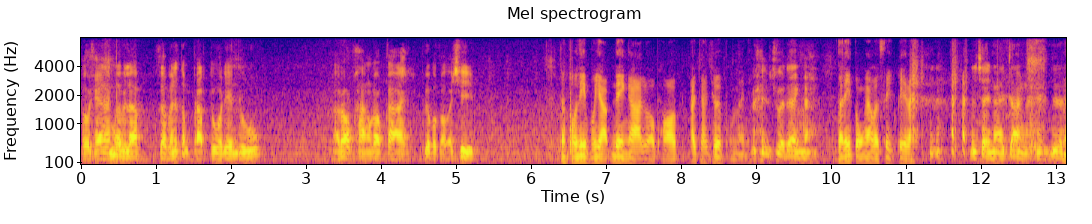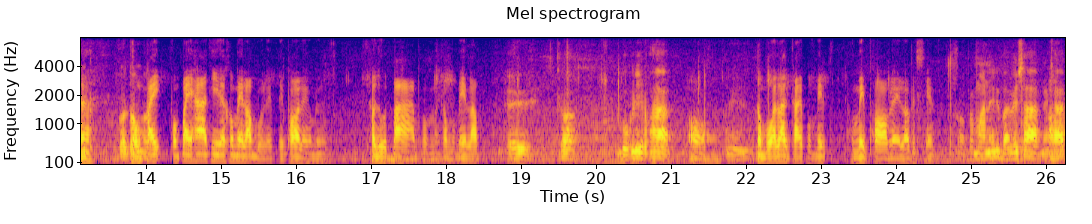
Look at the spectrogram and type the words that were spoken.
โอเคนะ เมื่อเวลา เกิดมาแล้วต้องปรับตัวเรียนรู้ รอบข้างรอบกายเพื่อประกอบอาชีพ แต่ผมนี่ผมอยากได้งานรอพออาจารย์ช่วยผมหน่อยช่วยได้ไงตอนนี้ตรงงานมาสี่ปีแล้วไม่ใช่นายจ้างเนี่ยอะก็ผต้องมไป ผมไปห้าที่แล้วเขาไม่รับหมดเลย เป็นเพ่ออะไรก็ไม่รู้เขาดูตาผมเขาบอกไม่รับ เออ ก็บุคลิกภาพอ๋อเออต้องบอกว่าร่างกายผมไม่ผมไม่พร้อมเลยร้อยเปอร์เซ็นต์ก็ประมาณนั้นหรือเปล่าไม่ทราบนะครับ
